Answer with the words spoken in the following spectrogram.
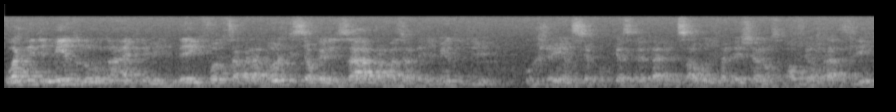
O atendimento no, na epidemia de dengue foram os trabalhadores que se organizaram para fazer o atendimento de urgência, porque a Secretaria de Saúde vai deixando ao bel prazer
